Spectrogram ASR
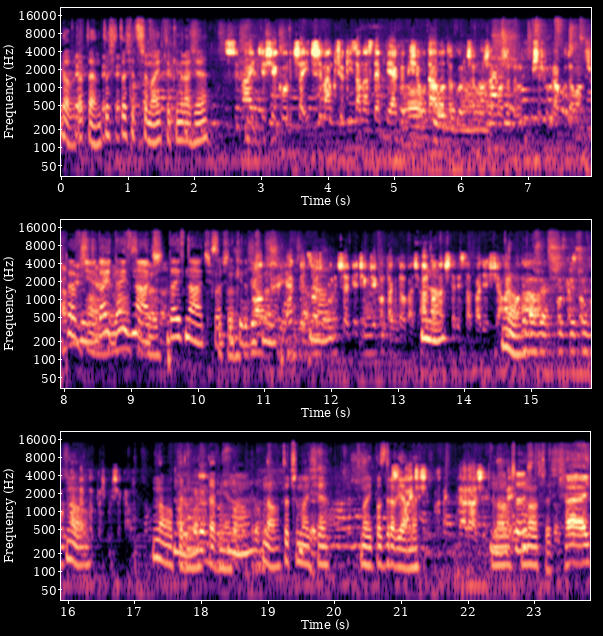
Dobra, ten, to, się- to się trzymaj w takim razie. Trzymajcie się kurczę i trzymam kciuki za następny, jakby mi się udało, to kurczę, może, może bym w przyszłym roku dołączył. Pewnie, daj, daj No, znać, super. daj znać właśnie, Super. kiedy byś No, mógł. jakby coś, No. kurczę, wiecie gdzie kontaktować, albo No. na 420, No. albo na podcastową, No. na pewno ktoś przekaże. No, pewnie, pewnie. No. No, to trzymaj się. No i pozdrawiamy. Się, na razie. No, Hej. cześć. no, cześć. Hej.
